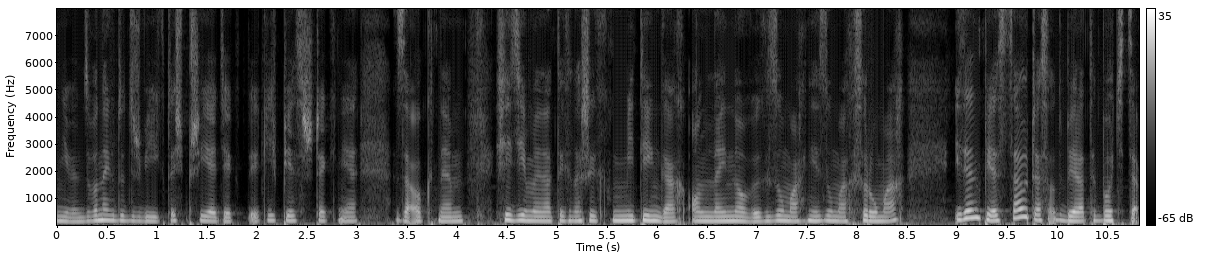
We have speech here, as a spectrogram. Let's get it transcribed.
nie wiem, dzwonek do drzwi, ktoś przyjedzie, jakiś pies szczeknie za oknem, siedzimy na tych naszych meetingach online'owych, zoomach, nie zoomach, srumach i ten pies cały czas odbiera te bodźce.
